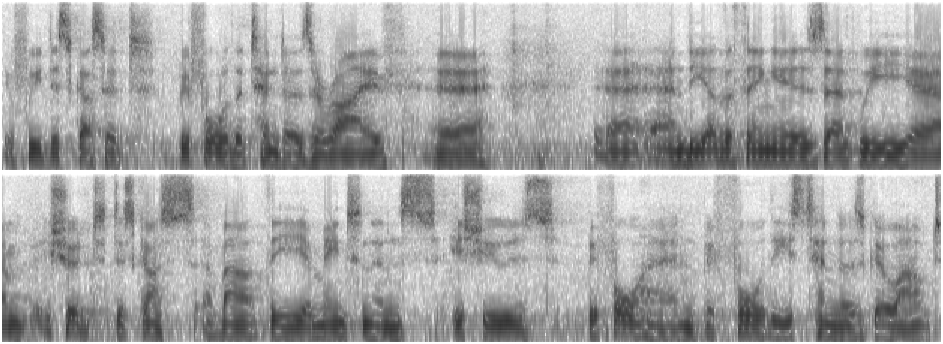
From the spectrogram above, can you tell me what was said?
if we discuss it before the tenders arrive. Uh, and the other thing is that we um, should discuss about the maintenance issues beforehand, before these tenders go out.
